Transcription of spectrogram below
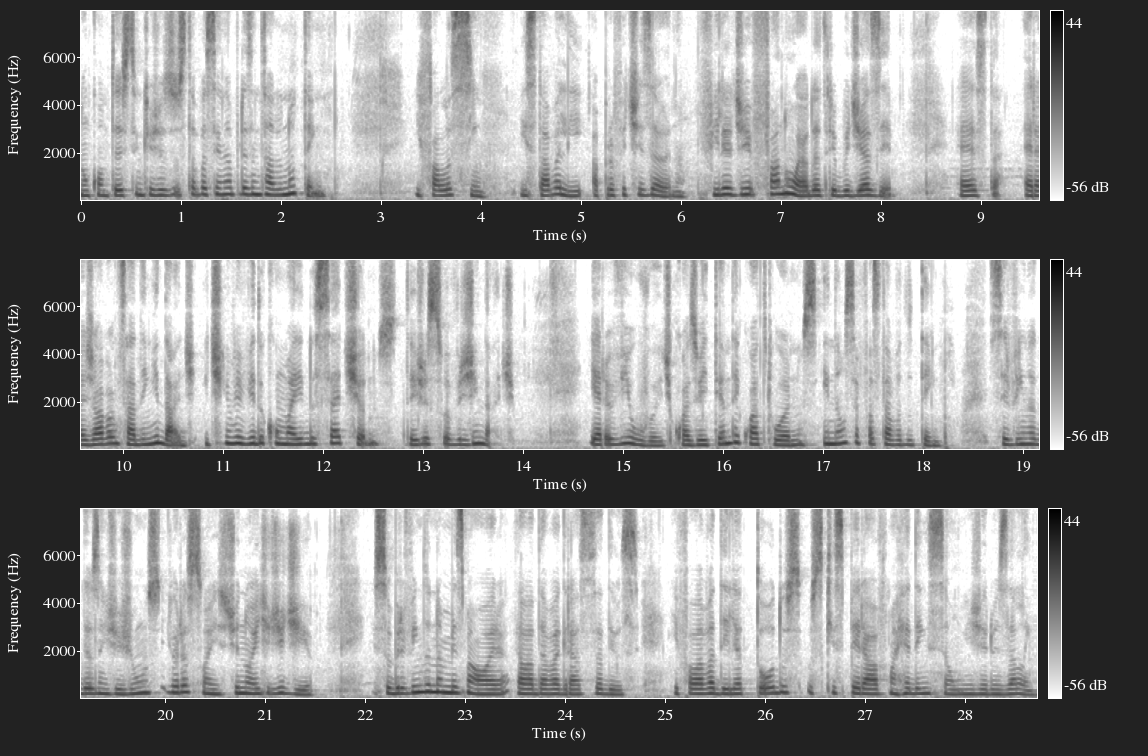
num contexto em que Jesus estava sendo apresentado no templo. E fala assim: Estava ali a profetisa Ana, filha de Fanuel da tribo de Azer. Esta era já avançada em idade e tinha vivido com o marido sete anos, desde sua virgindade e era viúva de quase 84 anos e não se afastava do templo, servindo a Deus em jejuns e orações de noite e de dia. E sobrevindo na mesma hora, ela dava graças a Deus e falava dele a todos os que esperavam a redenção em Jerusalém.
